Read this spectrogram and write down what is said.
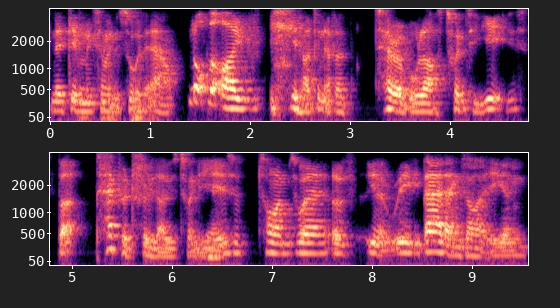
and they'd given me something to sort it out. Not that I've, you know, I didn't have a terrible last 20 years, but peppered through those 20 Yeah. years of times where, of, you know, really bad anxiety and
